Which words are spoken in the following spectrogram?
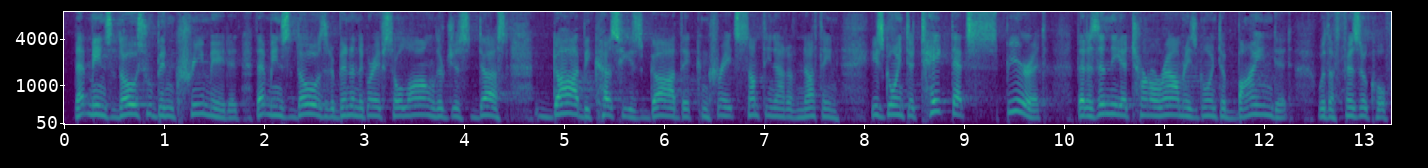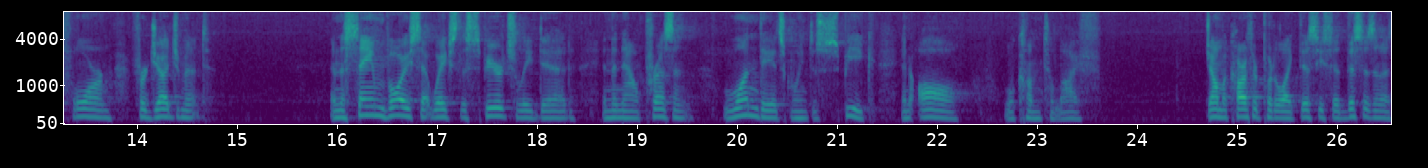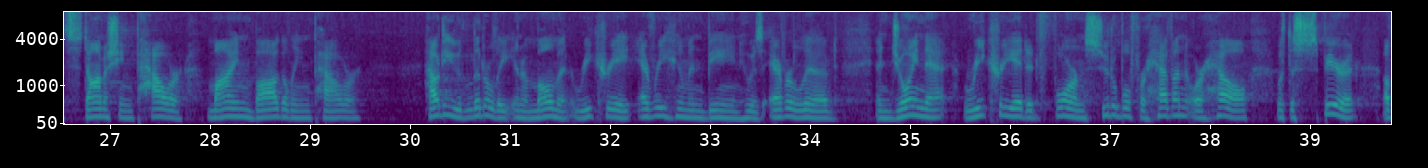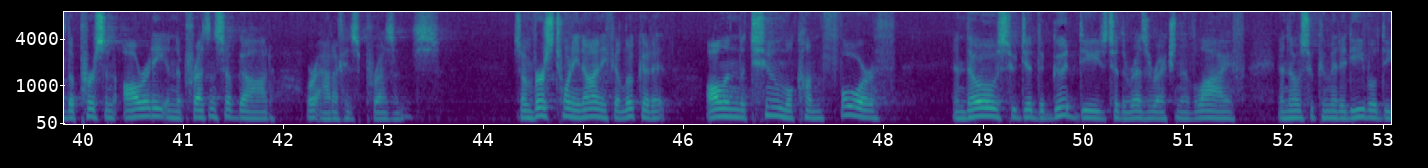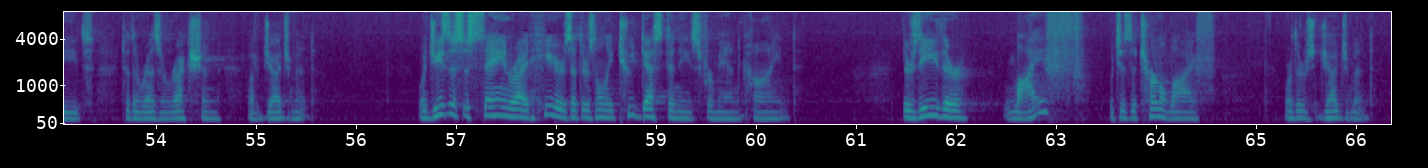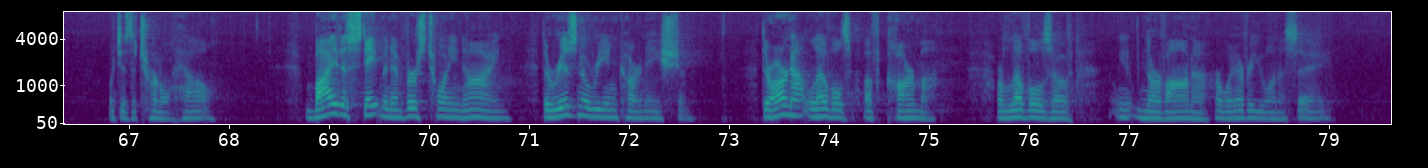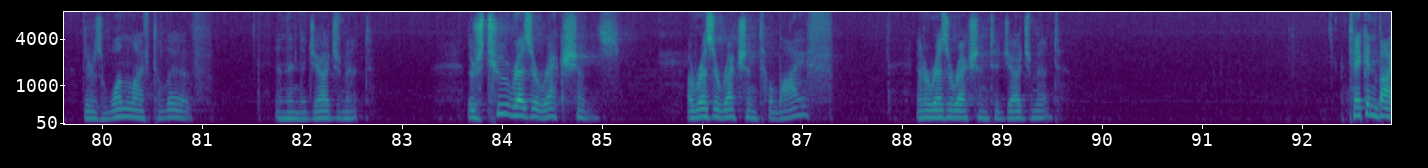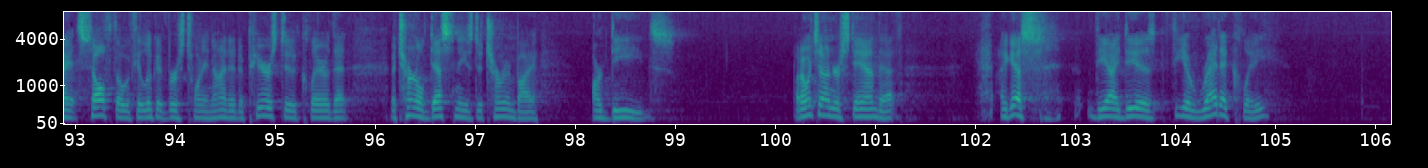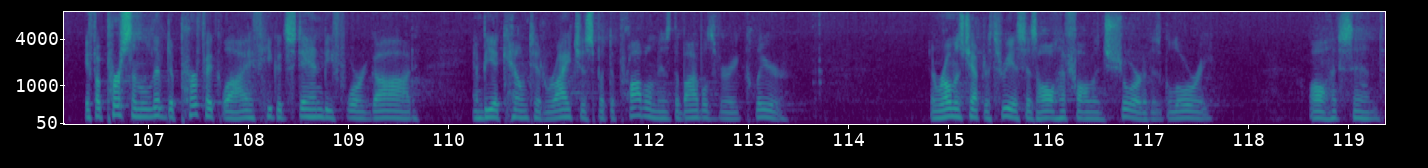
That means those who've been cremated. That means those that have been in the grave so long they're just dust. God, because He's God, that can create something out of nothing, He's going to take that spirit that is in the eternal realm and He's going to bind it with a physical form for judgment. And the same voice that wakes the spiritually dead in the now present, one day it's going to speak and all will come to life. John MacArthur put it like this He said, This is an astonishing power, mind boggling power. How do you literally, in a moment, recreate every human being who has ever lived and join that recreated form suitable for heaven or hell with the spirit of the person already in the presence of God or out of his presence? So in verse 29, if you look at it, all in the tomb will come forth, and those who did the good deeds to the resurrection of life, and those who committed evil deeds to the resurrection of judgment. What Jesus is saying right here is that there's only two destinies for mankind there's either life, which is eternal life, or there's judgment, which is eternal hell. By the statement in verse 29, there is no reincarnation. There are not levels of karma or levels of you know, nirvana or whatever you want to say. There's one life to live, and then the judgment. There's two resurrections a resurrection to life and a resurrection to judgment. Taken by itself, though, if you look at verse 29, it appears to declare that eternal destiny is determined by our deeds. But I want you to understand that, I guess the idea is theoretically, if a person lived a perfect life, he could stand before God and be accounted righteous. But the problem is, the Bible's very clear. In Romans chapter 3, it says, All have fallen short of his glory, all have sinned.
